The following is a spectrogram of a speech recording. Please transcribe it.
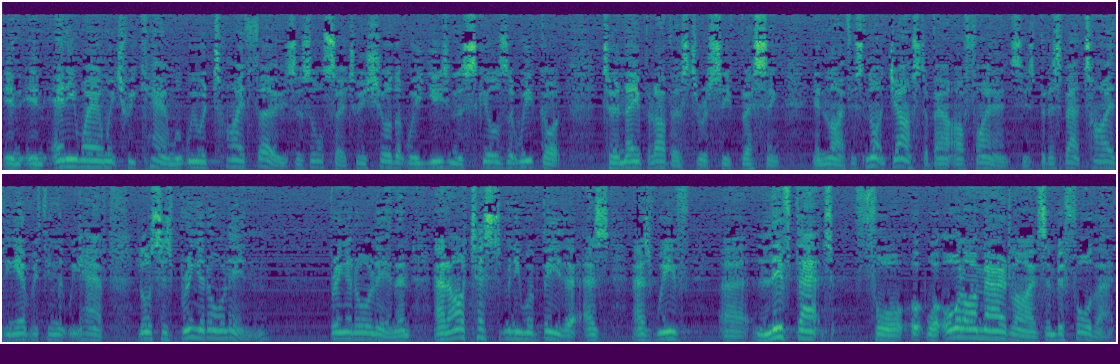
in, in any way in which we can. We, would tithe those as also to ensure that we're using the skills that we've got to enable others to receive blessing in life. It's not just about our finances, but it's about tithing everything that we have. Lord says, bring it all in. Bring it all in. And, and our testimony would be that as, as we've uh, lived that for well, all our married lives and before that,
